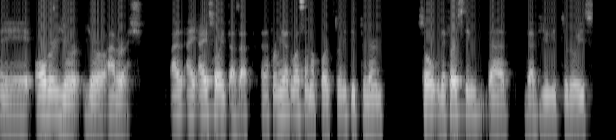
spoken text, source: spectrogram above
uh, over your, your average. I, I, I saw it as that. Uh, for me, that was an opportunity to learn. So the first thing that, that you need to do is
